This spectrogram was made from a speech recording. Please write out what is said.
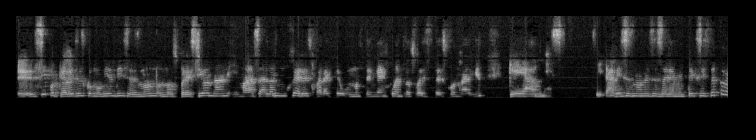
Eh, sí, porque a veces, como bien dices, ¿no? Nos presionan y más a las mujeres para que uno tenga encuentros o estés con alguien que ames y a veces no necesariamente existe, pero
